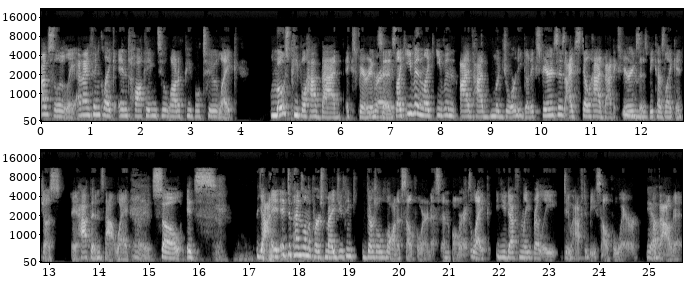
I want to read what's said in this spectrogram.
Absolutely. And I think like in talking to a lot of people too, like most people have bad experiences. Right. Like even like even I've had majority good experiences. I've still had bad experiences mm-hmm. because like it just it happens that way. Right. So it's yeah, it, it, depends on the person, but I do think there's a lot of self awareness involved. Right. Like you definitely really do have to be self aware yeah. about it.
